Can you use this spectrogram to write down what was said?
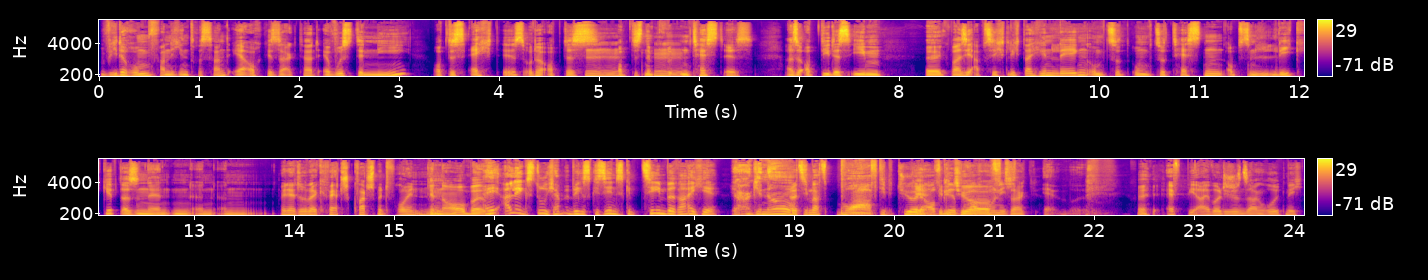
wiederum fand ich interessant, er auch gesagt hat, er wusste nie, ob das echt ist oder ob das, Mhm. ob das eine, Mhm. ein Test ist. Also ob die das ihm äh, quasi absichtlich dahinlegen, um zu, um zu testen, ob es einen Leak gibt, also eine, ein, ein, ein, Wenn er drüber quatscht, quatscht mit Freunden. ne? genau, aber Hey Alex, du, ich habe übrigens gesehen, es gibt zehn Bereiche. ja genau. Plötzlich macht's, boah, auf die Tür Ja, geht die Tür auf, und ich, sagt- äh, FBI wollte ich schon sagen, holt mich.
